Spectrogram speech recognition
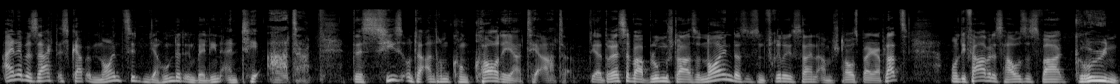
Eine besagt, es gab im 19. Jahrhundert in Berlin ein Theater. Das hieß unter anderem Concordia Theater. Die Adresse war Blumenstraße 9, das ist in Friedrichshain am Strausberger Platz. Und die Farbe des Hauses war grün.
